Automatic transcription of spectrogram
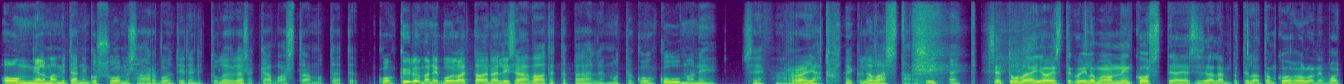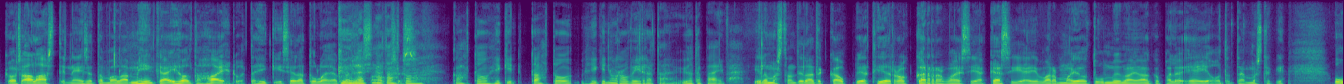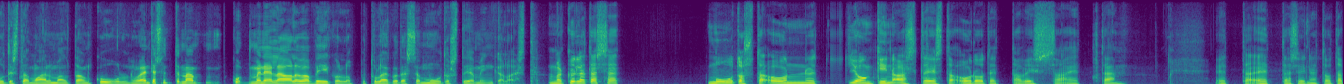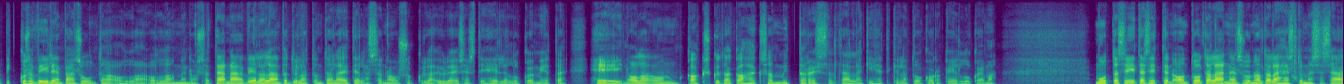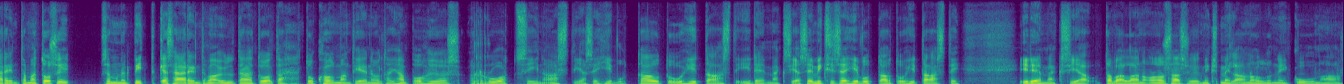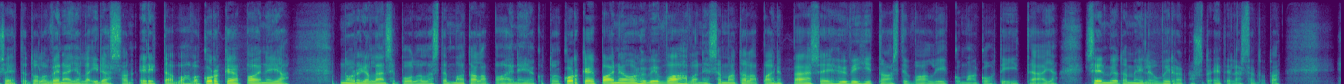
ongelma, mitä niin kuin Suomessa harvoin tietenkin tulee yleensäkään vastaan, mutta että kun on kylmä, niin voi laittaa aina lisää vaatetta päälle, mutta kun on kuuma, niin se raja tulee kyllä vastaan siinä. Että. Se tulee jo, ja sitten kun ilma on niin kostea ja sisälämpötilat on kohdalla, niin vaikka olisi alasti, niin ei se tavallaan mihinkään iholta haihdu, että hiki siellä tulee joka Kyllä siinä tahtoo, kahtoo hiki, tahtoo hikinoro virrata yötä päivää. Ilmastontilaitekauppiat hieroo karvaisia käsiä ja varmaan joutuu myymään jo aika paljon ei-oota tämmöistäkin uutista maailmalta on kuulunut. Entäs nyt tämä meneillään oleva viikonloppu, tuleeko tässä muutosta ja minkälaista? No kyllä tässä muutosta on nyt jonkin asteista odotettavissa, että, että, että siinä tota, pikkusen viileämpään suuntaan ollaan, ollaan menossa. Tänään vielä lämpötilat on täällä etelässä noussut kyllä yleisesti heille lukemiin, että Heinola on 28 mittarissa tälläkin hetkellä tuo korkein lukema. Mutta siitä sitten on tuolta lännen suunnalta lähestymässä säärintama. Tosi semmoinen pitkä säärintama yltää tuolta Tukholman tienoilta ihan Pohjois-Ruotsiin asti ja se hivuttautuu hitaasti idemmäksi. Ja se, miksi se hivuttautuu hitaasti idemmäksi ja tavallaan on osa syy, miksi meillä on ollut niin kuumaa, on se, että tuolla Venäjällä idässä on erittäin vahva korkeapaine ja Norjan länsipuolella sitten matalapaine. Ja kun tuo korkeapaine on hyvin vahva, niin se matalapaine pääsee hyvin hitaasti vaan liikkumaan kohti itää ja sen myötä meille on virrannosta etelässä tota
